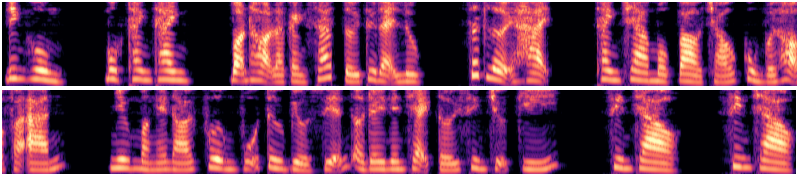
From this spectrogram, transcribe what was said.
Đinh Hùng, Mục Thanh Thanh, bọn họ là cảnh sát tới từ đại lục, rất lợi hại, thanh tra Mộc bảo cháu cùng với họ phá án, nhưng mà nghe nói Phương Vũ Tư biểu diễn ở đây nên chạy tới xin chữ ký, xin chào, xin chào,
